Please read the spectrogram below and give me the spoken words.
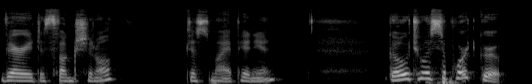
very dysfunctional, just my opinion. Go to a support group.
